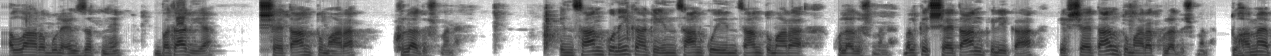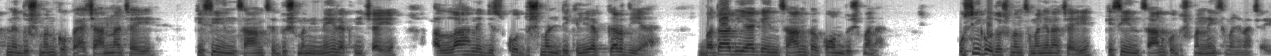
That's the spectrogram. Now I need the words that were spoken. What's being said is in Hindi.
अल्लाह रब्बुल इज़्ज़त ने बता दिया, शैतान तुम्हारा खुला दुश्मन है। इंसान को नहीं कहा कि इंसान, कोई इंसान तुम्हारा खुला दुश्मन है, बल्कि शैतान के लिए कहा कि शैतान तुम्हारा खुला दुश्मन है। तो हमें अपने दुश्मन को पहचानना चाहिए, किसी इंसान से दुश्मनी नहीं रखनी चाहिए। अल्लाह ने जिसको दुश्मन डिक्लेयर कर दिया है, बता दिया कि इंसान का कौन दुश्मन है, उसी को दुश्मन समझना चाहिए, किसी इंसान को दुश्मन नहीं समझना चाहिए।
